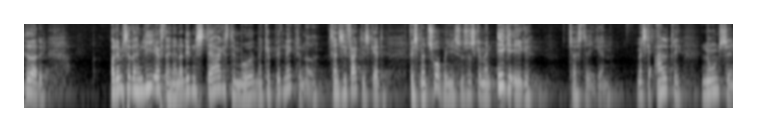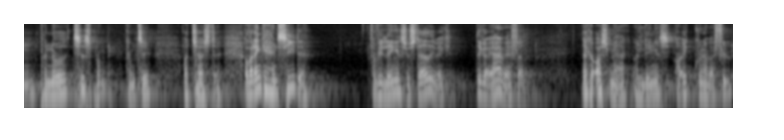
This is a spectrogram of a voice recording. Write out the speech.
hedder det. Og dem sætter han lige efter hinanden, og det er den stærkeste måde, man kan benægte noget. Så han siger faktisk, at hvis man tror på Jesus, så skal man ikke ikke tørste igen. Man skal aldrig nogensinde på noget tidspunkt komme til at tørste. Og hvordan kan han sige det? For vi længes jo stadigvæk. Det gør jeg i hvert fald. Jeg kan også mærke at længes og ikke kunne være fyldt.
